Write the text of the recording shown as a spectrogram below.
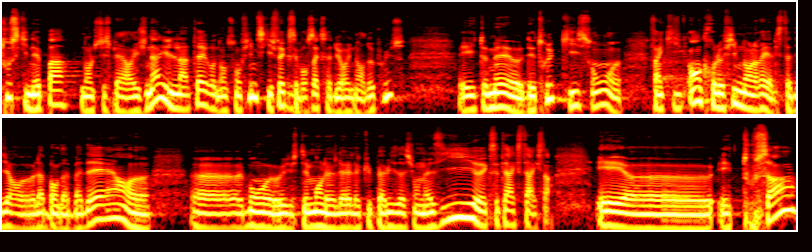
tout ce qui n'est pas dans le Suspect original, il l'intègre dans son film, ce qui fait que c'est pour ça que ça dure une heure de plus. Et il te met euh, des trucs qui sont, euh, enfin, qui ancrent le film dans le réel, c'est-à-dire euh, la bande à Bader, bon, justement la, culpabilisation nazie, etc., etc., etc. Et, et tout ça,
